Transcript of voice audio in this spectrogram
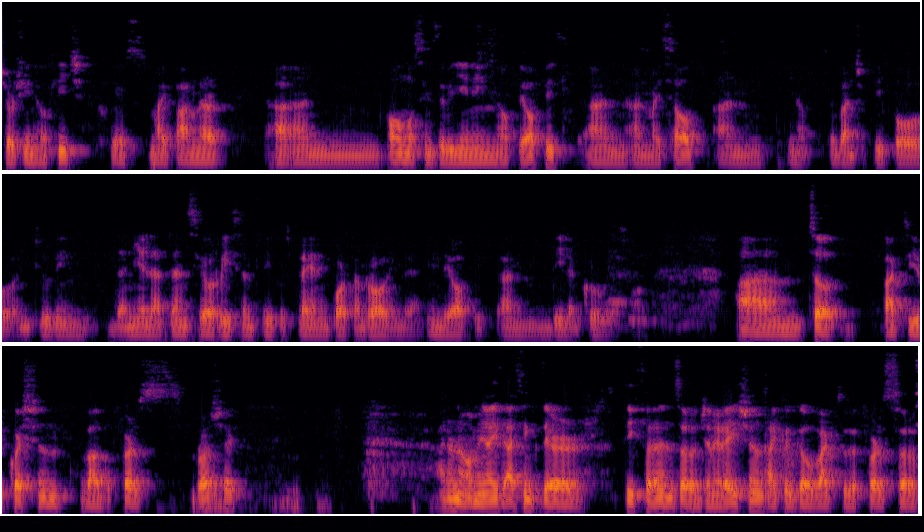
Georgina Huljich, who is my partner, and almost since the beginning of the office, and, and myself, and you know, a bunch of people, including Daniela Atencio recently, who's playing an important role in the in the office, and Dylan Kruger as well. Um, so back to your question about the first project. I don't know. I mean, I, I think there different sort of generations. I could go back to the first sort of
